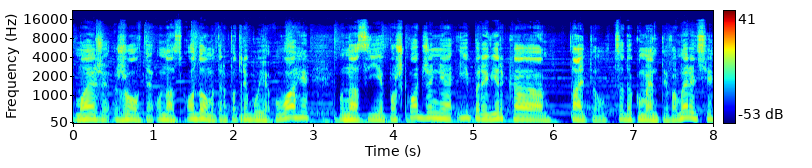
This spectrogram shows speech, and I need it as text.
майже жовте. У нас одометр потребує уваги, у нас є пошкодження і перевірка. Тайтл це документи в Америці,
